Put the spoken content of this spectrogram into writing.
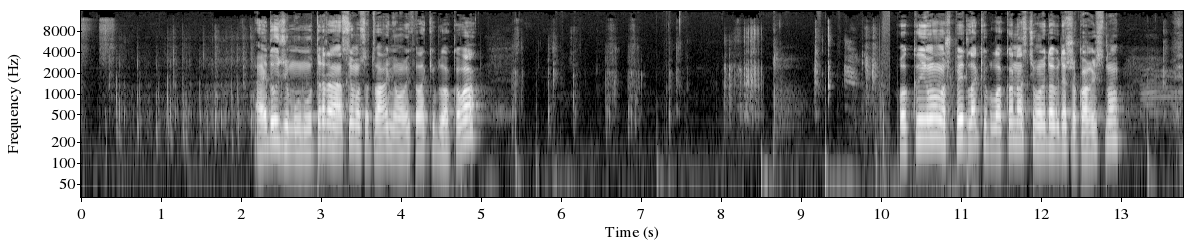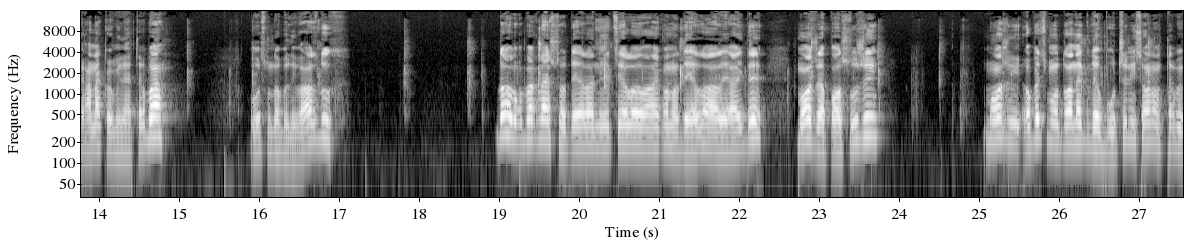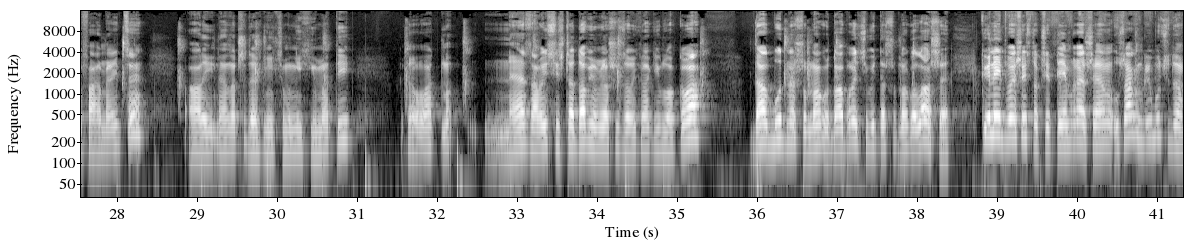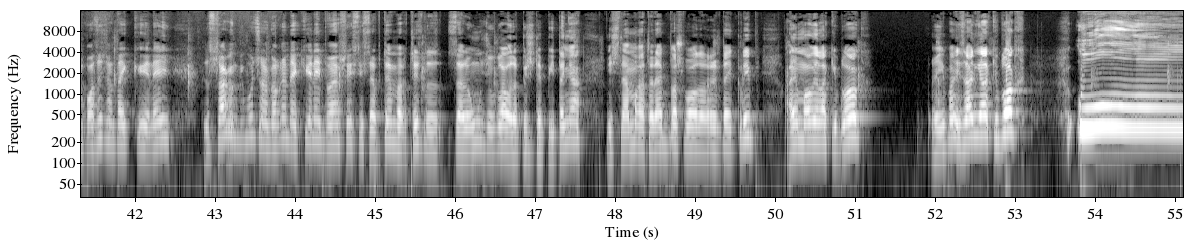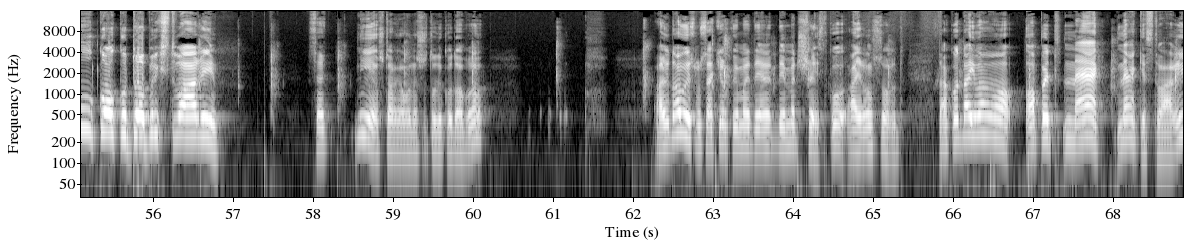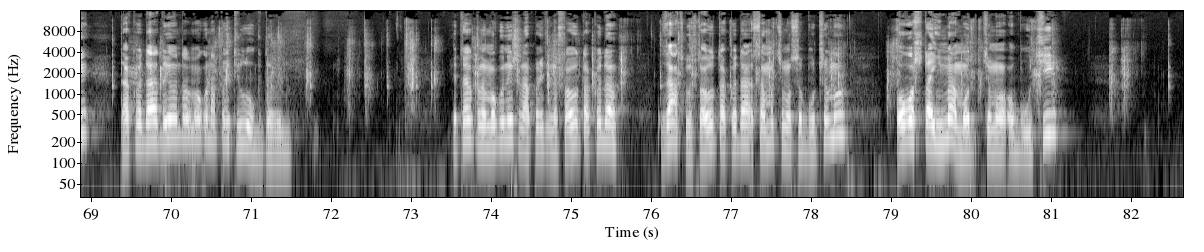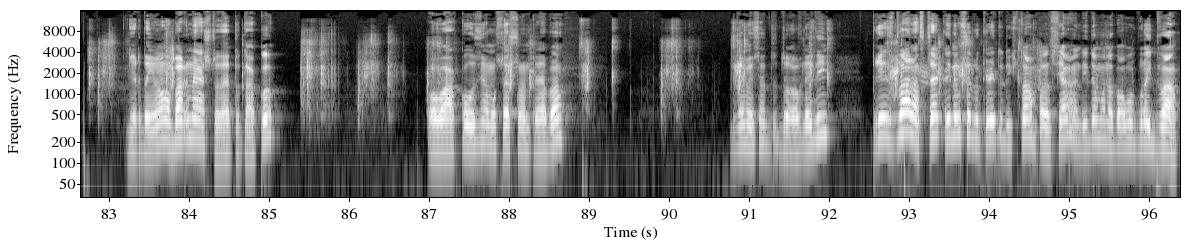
Ajde uđemo unutra da nastavimo s otvaranjem ovih lucky blokova. Ok, imamo još 5 lucky bloka, nas ćemo dobiti nešto korisno. Hrana koja mi ne treba. Ovo smo dobili vazduh. Dobro, bar nešto dela, nije cijelo iron delo, ali ajde. Može da posluži. Može, opet smo do negde obučeni, samo nam trebaju farmerice. Ali ne znači da ćemo njih imati. Vjerovatno, ne, zavisi šta dobijem još iz ovih lakih blokova. Da li bude nešto mnogo dobro ili će biti nešto mnogo loše. Q&A 26. septembra, u svakom klipu ću da vam posjećam taj Q&A. U svakom klipu ću da vam govorim da je Q&A 26. septembar, čisto da vam uđe u glavu da pišete pitanja. Mislim, ne morate, ne bi baš morao da radim taj klip. A imamo ovaj lucky blok. Riba i zadnji lucky blok. Uuuu, koliko dobrih stvari. Sad, nije ovo nešto toliko dobro. Ali dobili smo sekiru koji ima damage 6, ko Iron Sword. Tako da imamo opet neke stvari. Tako da, da imam da mogu napraviti luk da vidim. Jer trenutno ne mogu ništa napraviti na stolu, tako da... Zasku stolu, tako da samo ćemo se obučemo. Ovo šta imamo ćemo obući. Jer da imamo bar nešto, da eto tako. Ovako, uzimamo sve što nam treba. Idemo sad drovljeni. 32 nas čeka, idemo sad u kretu da ih štampa sjajan, da idemo na borbu broj 2.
